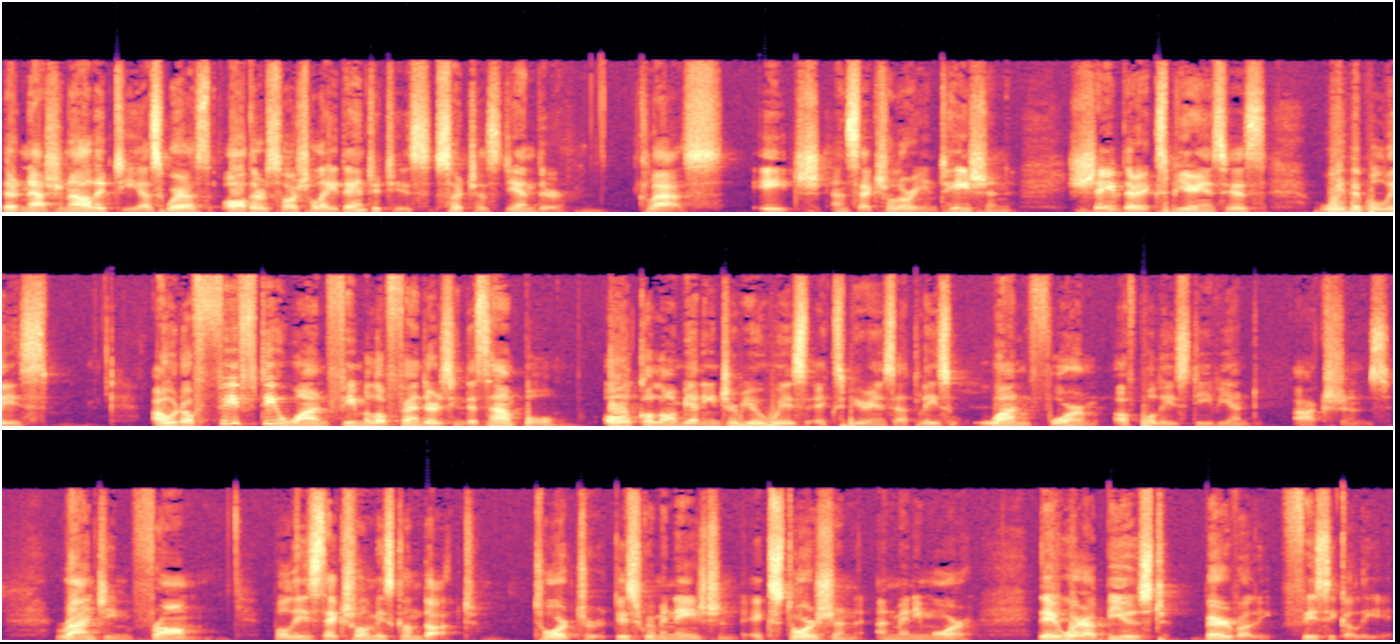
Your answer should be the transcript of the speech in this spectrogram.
Their nationality, as well as other social identities, such as gender, class, age, and sexual orientation, shape their experiences with the police. Out of 51 female offenders in the sample, all Colombian interviewees experienced at least one form of police deviant actions, ranging from police sexual misconduct, torture, discrimination, extortion, and many more. They were abused verbally, physically,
